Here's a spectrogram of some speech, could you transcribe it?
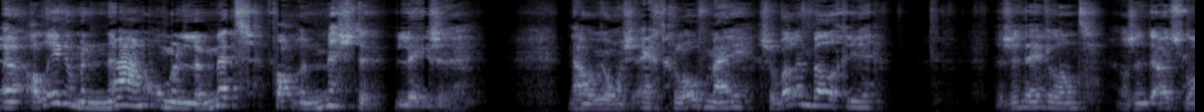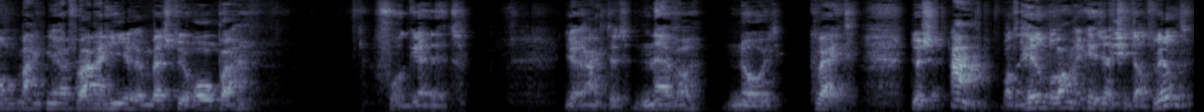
uh, alleen om een naam, om een lemet van een mes te lezen. Nou jongens, echt geloof mij, zowel in België dus in Nederland als in Duitsland, maakt niet uit waar, hier in West-Europa. Forget it. Je raakt het never, nooit kwijt. Dus A, wat heel belangrijk is als je dat wilt,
